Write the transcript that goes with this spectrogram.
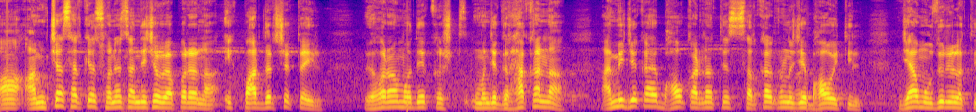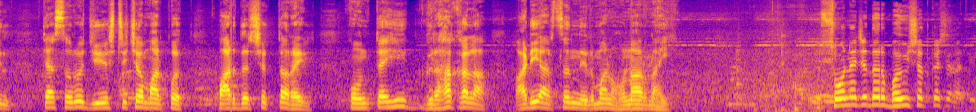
आमच्यासारख्या सोन्या चांदीच्या व्यापाऱ्यांना एक पारदर्शकता येईल. व्यवहारामध्ये कष्ट म्हणजे ग्राहकांना आम्ही जे काय भाव काढणार ते सरकारकडनं जे भाव येतील ज्या मजुरी लागतील त्या सर्व जी एस टीच्या मार्फत पारदर्शकता राहील. कोणत्याही ग्राहकाला अडी अडचण निर्माण होणार नाही. सोन्याचे दर भविष्यात कसे राहतील?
